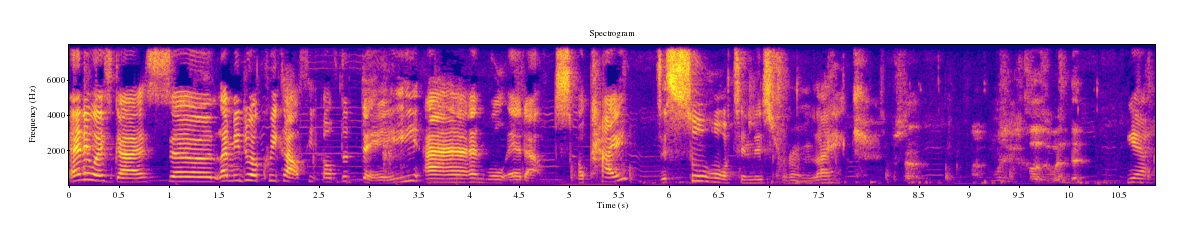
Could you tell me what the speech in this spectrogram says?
Anyways, guys, so let me do a quick outfit of the day and we'll head out. Okay? It's so hot in this room. Like, you close the window? yeah.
